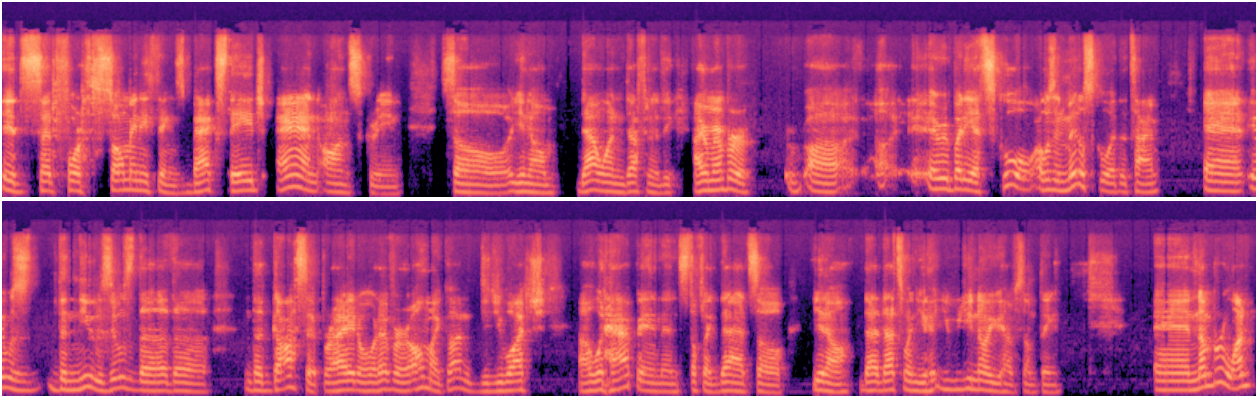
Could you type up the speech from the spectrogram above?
it set forth so many things backstage and on screen. So, you know, that one definitely. I remember uh, uh, everybody at school, I was in middle school at the time, and it was the news. It was the the the gossip, right, or whatever. Oh my God, did you watch uh, what happened and stuff like that? So you know that that's when you you you know you have something. And number one,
